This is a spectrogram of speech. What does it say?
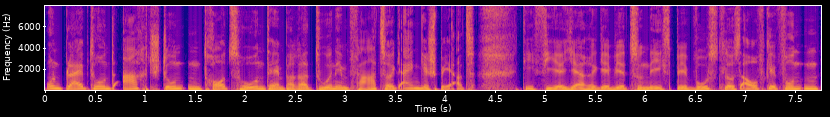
und bleibt rund acht Stunden trotz hohen Temperaturen im Fahrzeug eingesperrt. Die Vierjährige wird zunächst bewusstlos aufgefunden,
